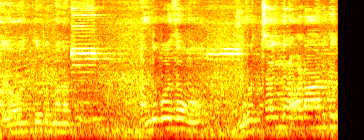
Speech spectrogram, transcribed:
భగవంతుడు మనకు. అందుకోసం మృత్సంగ్రహణానికి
